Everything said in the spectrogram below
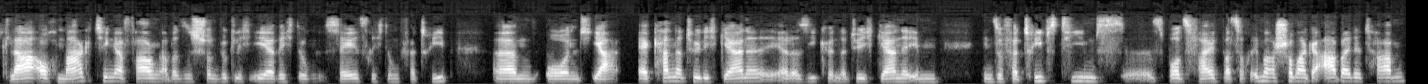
klar auch Marketingerfahrung, aber es ist schon wirklich eher Richtung Sales, Richtung Vertrieb. Ähm, und ja, er kann natürlich gerne, er oder sie können natürlich gerne im, in so Vertriebsteams, äh, Sports 5, was auch immer, schon mal gearbeitet haben,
